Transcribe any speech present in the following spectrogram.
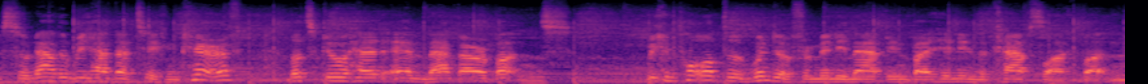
So now that we have that taken care of, let's go ahead and map our buttons. We can pull up the window for MIDI mapping by hitting the caps lock button.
